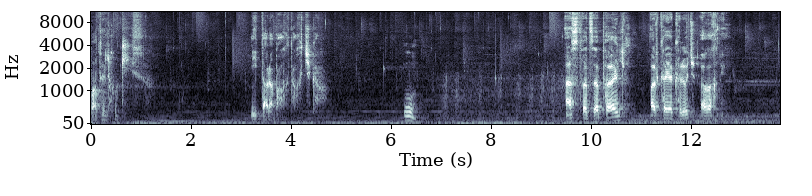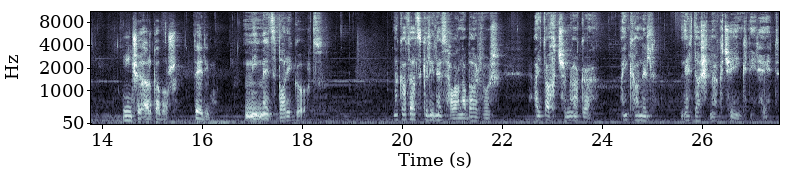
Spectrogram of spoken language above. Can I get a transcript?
պատել հոգիս։ Մի տարաբախտ աղջկա։ Ում։ Աստվածափայլ արքայակրոջ աղախնին։ Ինչ է հարկավոր տերին։ Մի մեծ բարի գործ։ Նկատած կլինես հավանաբար, որ այդ աղջնակը այնքան էլ ներդաշնակ չէ ինքն իր հետ։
